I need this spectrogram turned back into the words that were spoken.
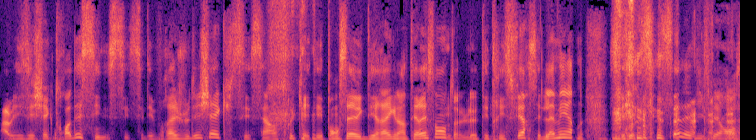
ah, les échecs 3D, c'est c'est des vrais jeux d'échecs. C'est c'est un truc qui a été pensé avec des règles intéressantes. Le Tetris Sphere, c'est de la merde. C'est ça la différence.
